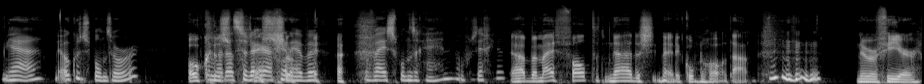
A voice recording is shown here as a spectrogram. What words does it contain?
Ja, ook een sponsor. Ook Omdat een ze er erg in hebben. Of wij sponsoren hen, of hoe zeg je dat? Ja, bij mij valt het. Nou, dus, nee, er komt nog wel wat aan. Nummer vier.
